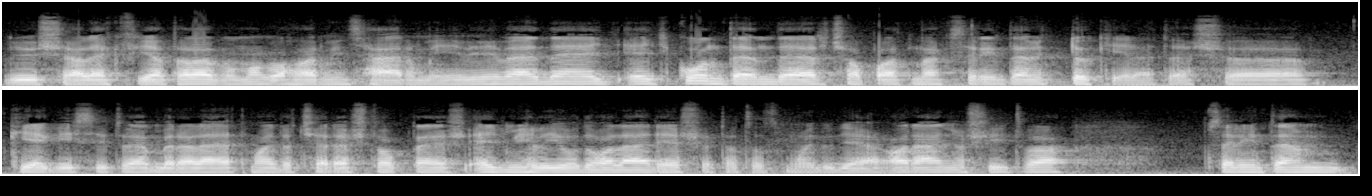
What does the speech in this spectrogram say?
ő se a legfiatalabb, a maga 33 évével, de egy, egy contender csapatnak szerintem egy tökéletes uh, kiegészítő embere lehet majd a cserestopnál, és egy millió dollárért, sőt, tehát ott majd ugye arányosítva, szerintem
